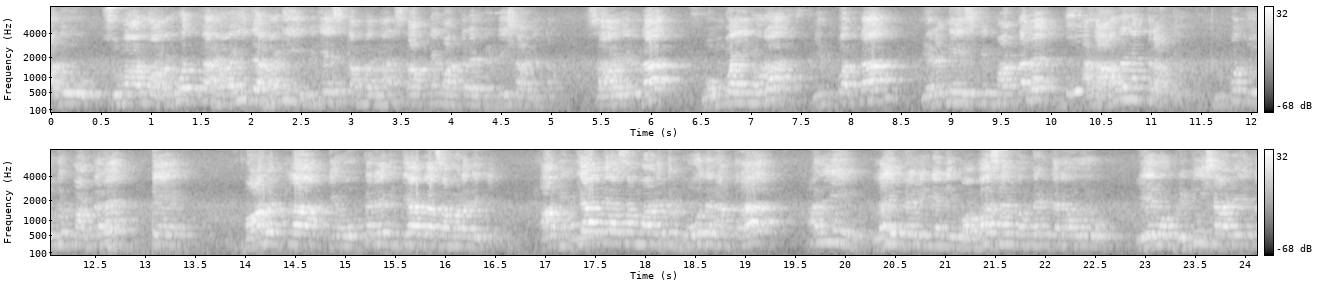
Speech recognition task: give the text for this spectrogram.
ಅದು ಸುಮಾರು ಅರವತ್ತ ಐದು ಅಡಿ ವಿಜಯ ಸ್ತಂಭನ ಸ್ಥಾಪನೆ ಮಾಡ್ತಾರೆ ಬ್ರಿಟಿಷ್ ಆಡಳಿತ ಸಾವಿರದ ಒಂಬೈನೂರ ಇಪ್ಪತ್ತ ಎರಡನೇ ಇಸ್ವಿ ಮಾಡ್ತಾರೆ. ಅದಾದ ನಂತರ ಇಪ್ಪತ್ತೊಂದಕ್ಕೆ ಮಾಡ್ತಾರೆ. ಬಾರಟ್ಲಾಗೆ ಹೋಗ್ತಾರೆ ವಿದ್ಯಾಭ್ಯಾಸ ಮಾಡೋದಕ್ಕೆ. ಆ ವಿದ್ಯಾಭ್ಯಾಸ ಮಾಡೋದಕ್ಕೆ ಹೋದ ನಂತರ ಅಲ್ಲಿ ಲೈಬ್ರರಿನಲ್ಲಿ ಬಾಬಾ ಸಾಹೇಬ್ ಅಂಬೇಡ್ಕರ್ ಅವರು ಏನು ಬ್ರಿಟಿಷ್ ಆಡಳಿತ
